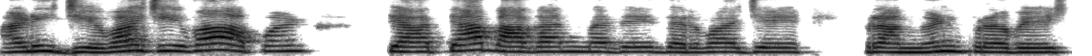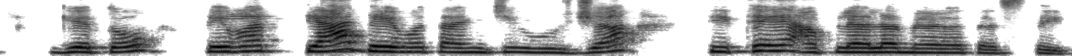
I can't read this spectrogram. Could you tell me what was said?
आणि जेव्हा जेव्हा आपण त्या त्या भागांमध्ये दरवाजे प्रांगण प्रवेश घेतो तेव्हा त्या देवतांची ऊर्जा तिथे आपल्याला मिळत असते.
